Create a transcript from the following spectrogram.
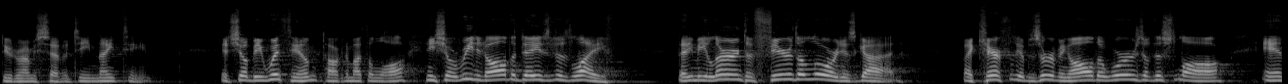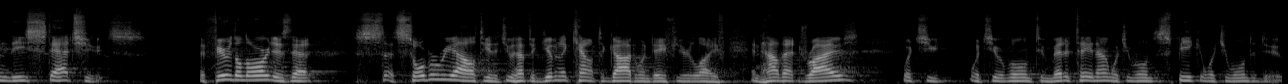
Deuteronomy 17, 19. It shall be with him, talking about the law, and he shall read it all the days of his life, that he may learn to fear the Lord his God by carefully observing all the words of this law and these statutes. The fear of the Lord is that, sober reality that you have to give an account to God one day for your life and how that drives what, you, what you're willing to meditate on, what you're willing to speak, and what you're willing to do.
